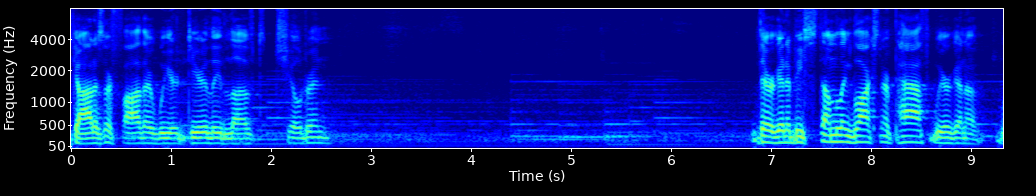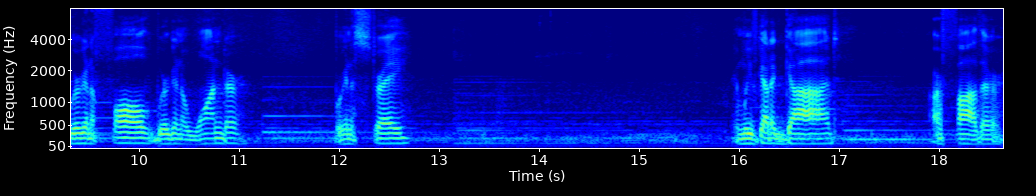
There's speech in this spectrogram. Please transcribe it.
God is our Father. We are dearly loved children. There are going to be stumbling blocks in our path. We're going to, we're going to fall. We're going to wander. We're going to stray. And we've got a God, our Father,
